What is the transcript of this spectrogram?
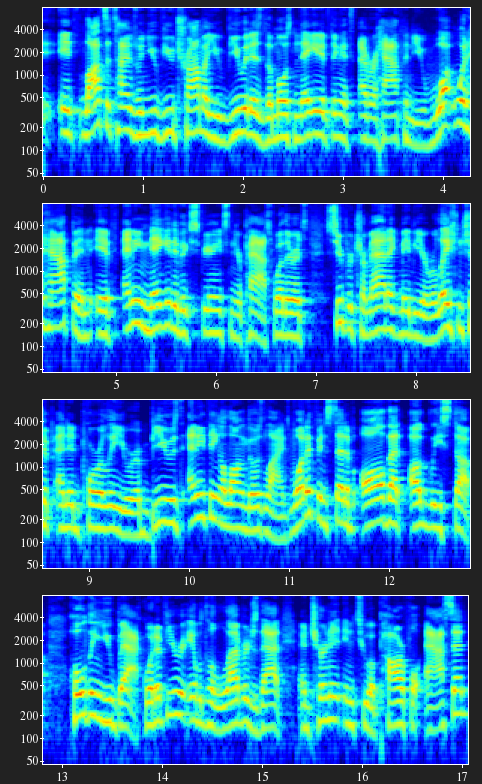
it lots of times when you view trauma, you view it as the most negative thing that's ever happened to you. What would happen if any negative experience in your past, whether it's super traumatic, maybe your relationship ended poorly, you were abused, anything along those lines? What if instead of all that ugly stuff holding you back, what if you were able to leverage that and turn it into a powerful asset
